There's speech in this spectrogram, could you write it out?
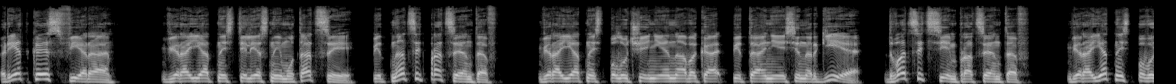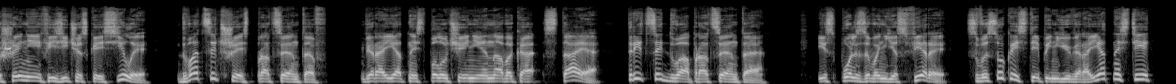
Редкая сфера. Вероятность телесной мутации 15%. Вероятность получения навыка питание-синергия 27%. Вероятность повышения физической силы 26%. Вероятность получения навыка стая 32%. Использование сферы с высокой степенью вероятности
